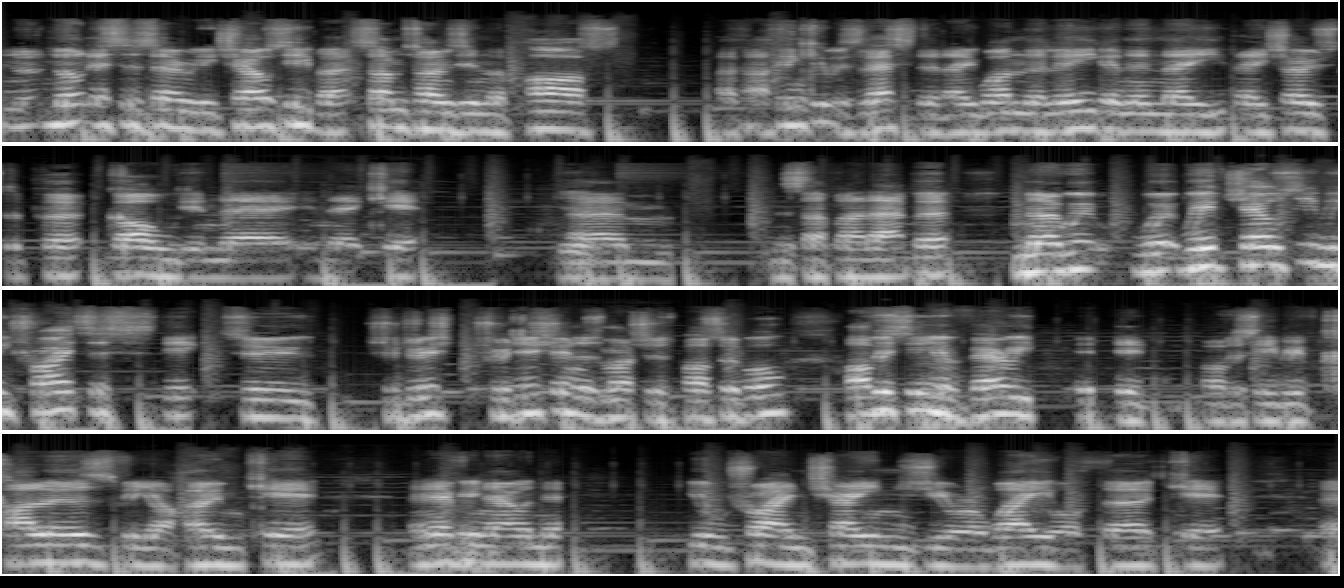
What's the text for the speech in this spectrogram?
n- not necessarily Chelsea, but sometimes in the past. I, th- I think it was Leicester. They won the league, and then they, they chose to put gold in their in their kit. Yeah. Um, and stuff like that. But no, we're, we're, with Chelsea, we try to stick to tradi- tradition as much as possible. Obviously, you're very obviously with colours for your home kit, and every now and then you'll try and change your away or third kit Uh,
